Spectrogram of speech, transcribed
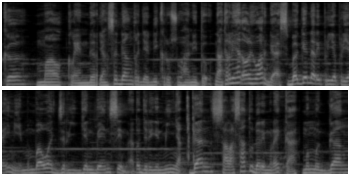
ke Mall Klender yang sedang terjadi kerusuhan itu. Nah, terlihat oleh warga, sebagian dari pria-pria ini membawa jerigen bensin atau jerigen minyak dan salah satu dari mereka memegang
